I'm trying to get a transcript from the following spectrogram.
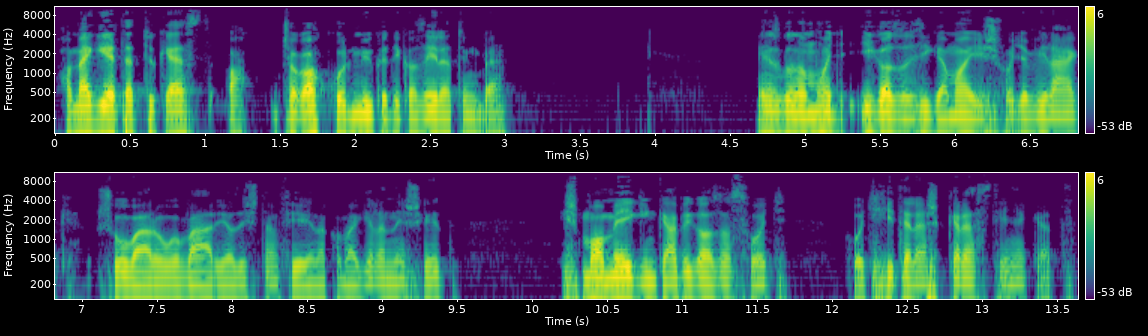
ha megértettük ezt, csak akkor működik az életünkben. Én azt gondolom, hogy igaz az ige ma is, hogy a világ sóváróga várja az Isten fiainak a megjelenését. És ma még inkább igaz az, hogy, hogy hiteles keresztényeket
